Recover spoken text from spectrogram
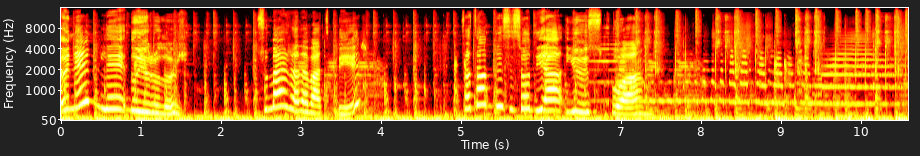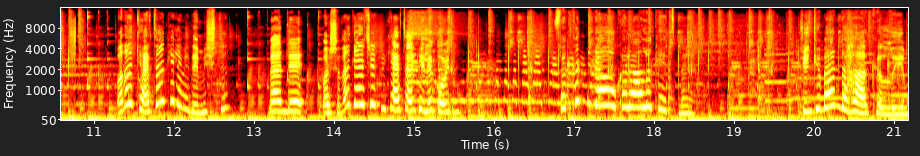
Önemli duyurulur. Sümer Ranavat 1, Satabdi Sisodia 100 puan. Bana kertenkele mi demiştin? Ben de başına gerçek bir kertenkele koydum. Sakın bir daha ukalalık etme. Çünkü ben daha akıllıyım.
